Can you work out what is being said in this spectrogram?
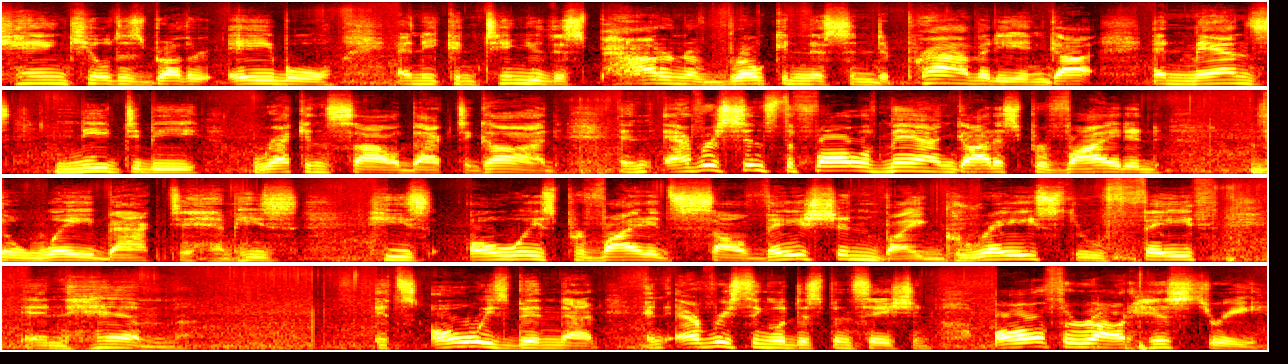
Cain killed his brother Abel, and he continued this pattern of brokenness and depravity, and God and man's need to be reconciled back to God. And ever since the fall of man, God has provided the way back to Him. He's He's always provided salvation by grace through faith in Him. It's always been that in every single dispensation, all throughout history.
